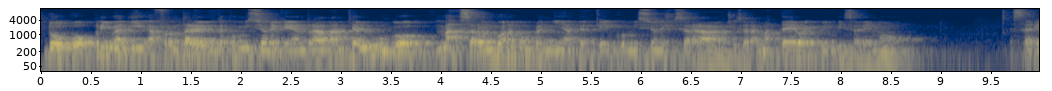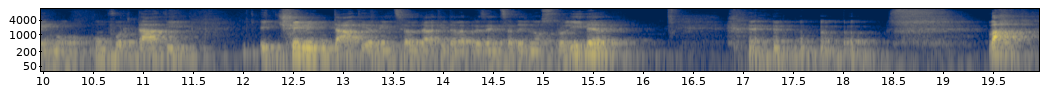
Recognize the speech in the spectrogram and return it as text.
Dopo, prima di affrontare la commissione che andrà avanti a lungo, ma sarò in buona compagnia perché in commissione ci sarà, ci sarà Matteo e quindi saremo, saremo confortati cementati e rinsaldati dalla presenza del nostro leader. va,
